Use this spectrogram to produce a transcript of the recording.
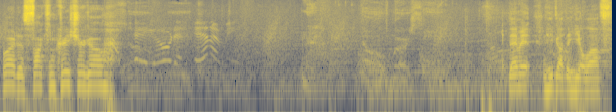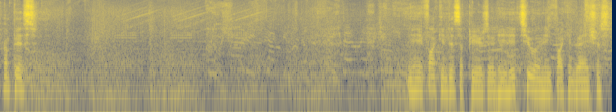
Where does fucking creature go? Damn it, he got the heal off. I'm pissed. Yeah, he fucking disappears, dude. He hits you and he fucking vanishes.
